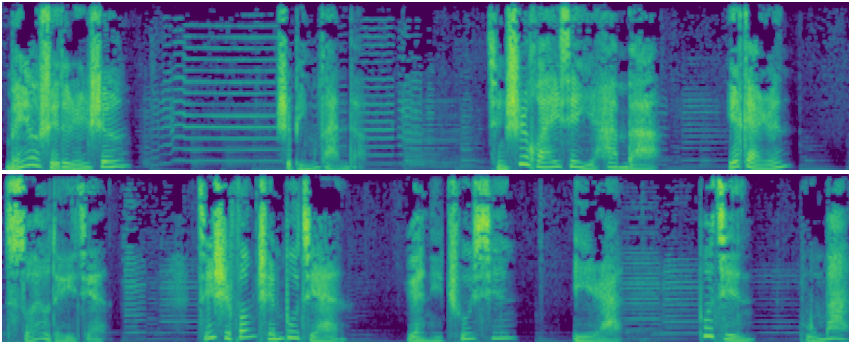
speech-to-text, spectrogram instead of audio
没有谁的人生是平凡的，请释怀一些遗憾吧，也感恩所有的遇见。即使风尘不减，愿你初心依然。不紧不慢，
